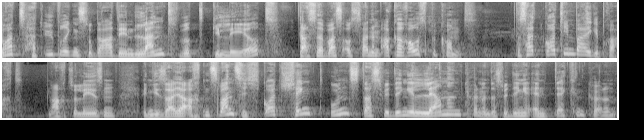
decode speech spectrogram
Gott hat übrigens sogar den Landwirt gelehrt, dass er was aus seinem Acker rausbekommt. Das hat Gott ihm beigebracht. Nachzulesen in Jesaja 28. Gott schenkt uns, dass wir Dinge lernen können, dass wir Dinge entdecken können,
